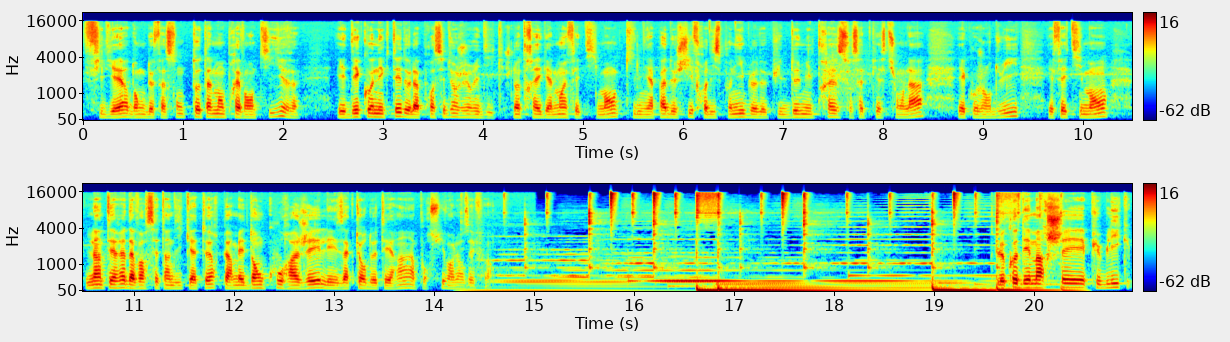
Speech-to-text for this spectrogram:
filières, donc de façon totalement préventive et déconnecté de la procédure juridique. Je noterai également effectivement qu'il n'y a pas de chiffres disponibles depuis 2013 sur cette question-là et qu'aujourd'hui, effectivement, l'intérêt d'avoir cet indicateur permet d'encourager les acteurs de terrain à poursuivre leurs efforts. Code des marchés publics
